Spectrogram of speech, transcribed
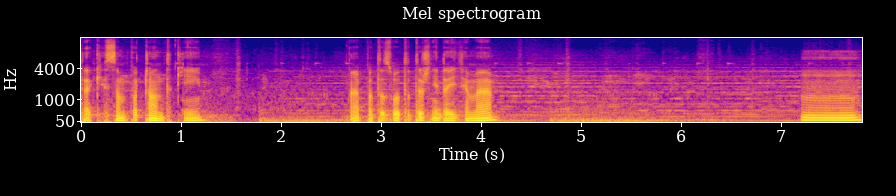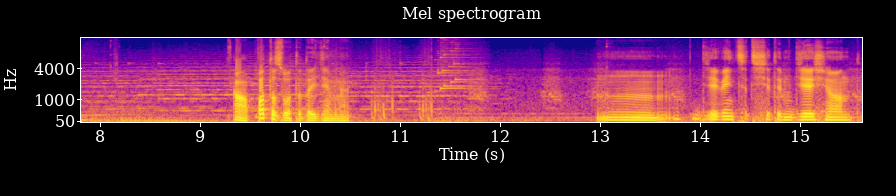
takie są początki. A po to złoto też nie dojdziemy. Mm. O, po to złoto dojdziemy. Mm, 970.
